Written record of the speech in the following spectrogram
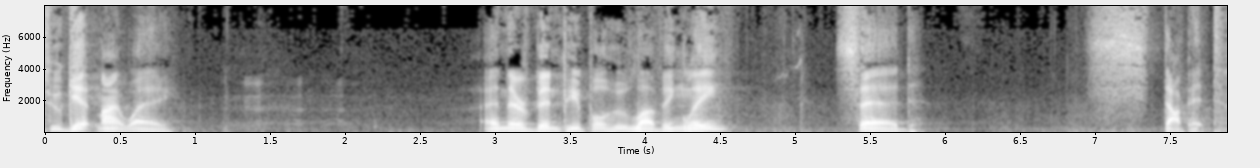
to get my way. And there have been people who lovingly said, Stop it.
